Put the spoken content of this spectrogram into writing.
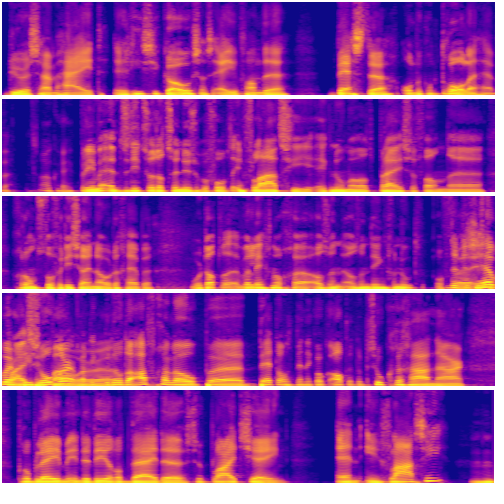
duurzaamheid risico's als een van de beste onder controle hebben. Oké, prima. En het is niet zo dat ze nu zo bijvoorbeeld inflatie, ik noem maar wat prijzen van eh, grondstoffen die zij nodig hebben. Wordt dat wel- wellicht nog eh, als, een, als een ding genoemd? Of Dat is heel erg bijzonder, power, want ik bedoel, de afgelopen battles ben ik ook altijd op zoek gegaan naar problemen in de wereldwijde supply chain en inflatie. mhm.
